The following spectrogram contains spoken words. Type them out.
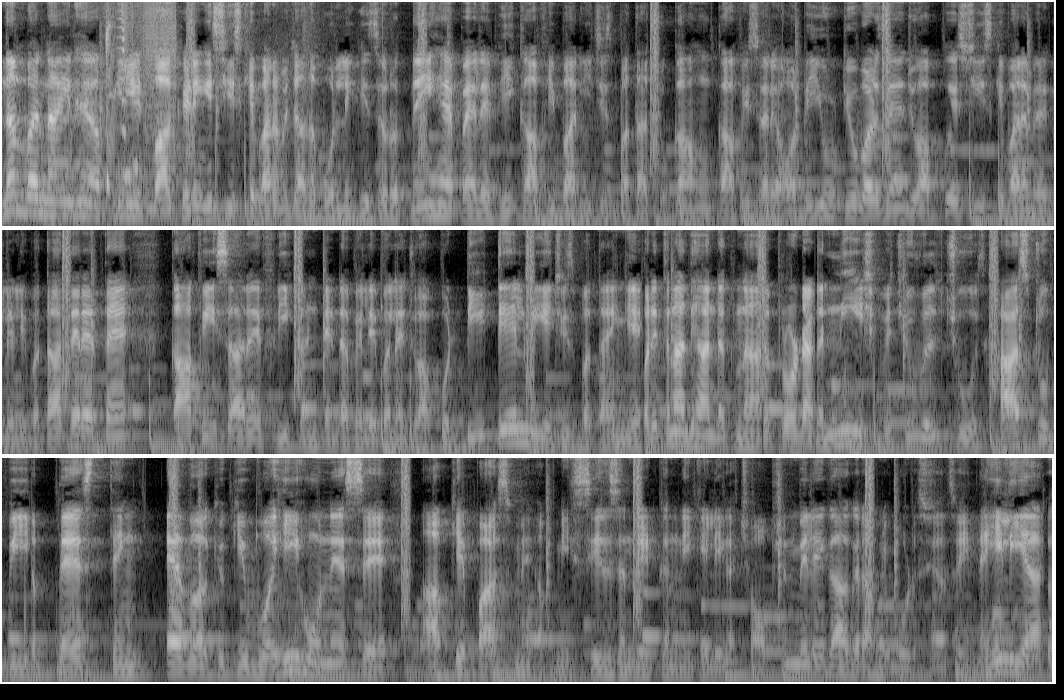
number nine है अफिलिएट मार्केटिंग इस चीज़ के बारे में ज़्यादा बोलने की ज़रूरत नहीं है। पहले भी काफ़ी बार ये चीज़ बता चुका हूँ। काफ़ी सारे और भी यूट्यूबर्स हैं जो आपको इस चीज़ के बारे में रेगुलरली बताते रहते हैं। काफ़ी सारे फ्री कंटेंट अवेलेबल है जो आपको डिटेल में ये चीज़ बताएँगे। पर इतना ध्यान रखना the product niche which you will choose has to be the best thing ever क्योंकि वही होने से आपके पास में अपनी सेल्स जनरेट करने के लिए अच्छा ऑप्शन मिलेगा। अगर आपने बोर्ड सही नहीं लिया तो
